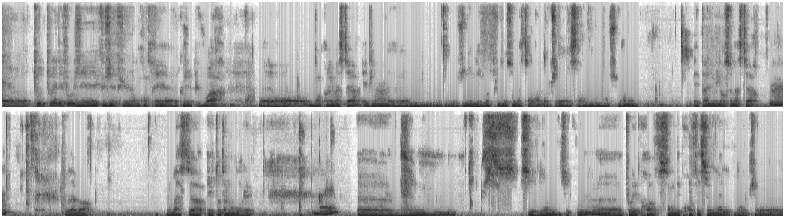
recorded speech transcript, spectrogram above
Euh, tous tous les défauts que j'ai que j'ai pu rencontrer, euh, que j'ai pu voir euh, dans le premier master, eh bien, euh, je ne les vois plus dans ce master-là. Donc, vraiment, je suis vraiment épanoui dans ce master. Tout d'abord, le master est totalement en anglais. Ouais. Euh, qui est bien, qui est cool. Mhm. Euh, tous les profs sont des professionnels, donc euh,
